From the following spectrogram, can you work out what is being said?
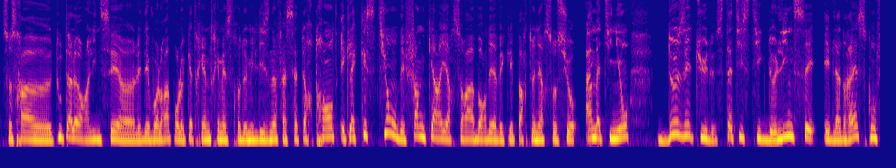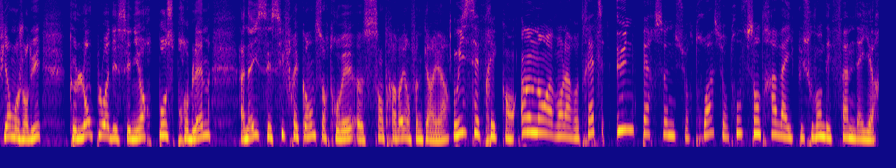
ce sera euh, tout à l'heure. hein. L'INSEE euh, les dévoilera pour le quatrième trimestre 2019 à 7h30 et que la question des fins de carrière sera abordée avec les partenaires sociaux à Matignon. Deux études statistiques de l'INSEE et de l'adresse confirment aujourd'hui que l'emploi des seniors pose problème. Anaïs, c'est si fréquent de se retrouver euh, sans travail en fin de carrière? Oui, c'est fréquent. Un an avant la retraite, une personne sur trois se retrouve sans travail, plus souvent des femmes d'ailleurs.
